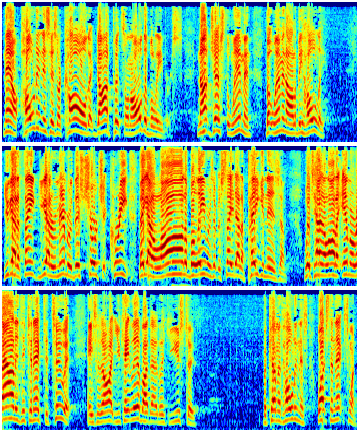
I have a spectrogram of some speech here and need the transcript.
Now, holiness is a call that God puts on all the believers, not just the women, but women ought to be holy. You got to think, you got to remember this church at Crete, they got a lot of believers that were saved out of paganism, which had a lot of immorality connected to it. And he says, all right, you can't live like that like you used to. Becometh holiness. Watch the next one.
